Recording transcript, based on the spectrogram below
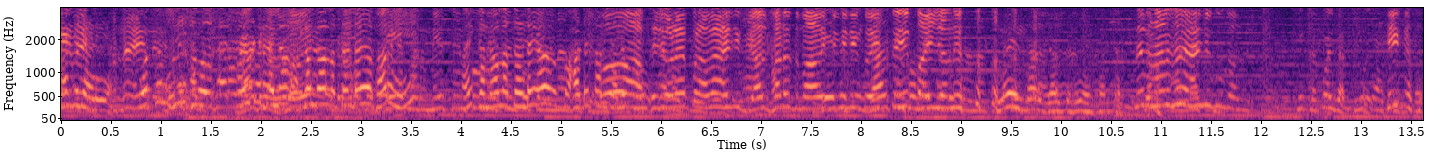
ਨਹੀਂ, ਜਾਣੀ ਆ। ਨਹੀਂ, ਉੱਥੇ ਮਸ਼ੀਨ ਸਰ ਗੰਨਾ ਲੱਦਣ ਦੇ ਸਾਰੇ ਅਸੀਂ। ਗੰਨਾ ਲੱਦਣ ਦੇ। ਸਾਡੇ ਘਰ ਉਹ ਹੱਥ ਜੋੜੇ ਭਰਾਵਾ ਇਹ ਜੀ ਗੱਲ ਸਾਡੇ ਦਿਮਾਗ 'ਚ ਵੀ ਨਹੀਂ ਕੋਈ ਤੁਸੀਂ ਪਾਈ ਜਾਂਦੇ ਹੋ। ਨਹੀਂ ਸਰ ਗਲਤ ਨਹੀਂ ਹੈ ਸਰ। ਨਹੀਂ ਬਣਾ ਸਰ ਇਹ ਜੀ ਕੋਈ ਗੱਲ ਨਹੀਂ। ਠੀਕ ਹੈ ਕੋਈ ਗੱਲ ਨਹੀਂ। ਠੀਕ ਹੈ ਸਰ।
